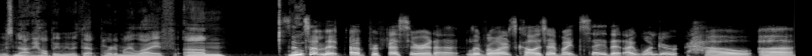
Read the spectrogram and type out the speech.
it was not helping me with that part of my life. Um, since I'm a, professor at a liberal arts college, I might say that I wonder how uh,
